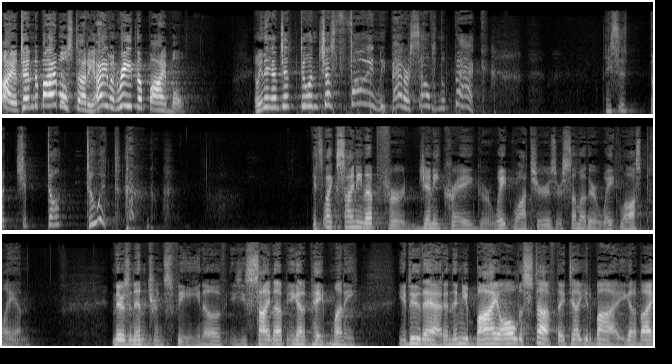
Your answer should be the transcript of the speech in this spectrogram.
I attend a Bible study. I even read the Bible. And we think I'm just doing just fine. We pat ourselves on the back. And he says, But you don't do it. it's like signing up for Jenny Craig or Weight Watchers or some other weight loss plan. There's an entrance fee. You know, you sign up and you got to pay money. You do that, and then you buy all the stuff they tell you to buy. You got to buy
